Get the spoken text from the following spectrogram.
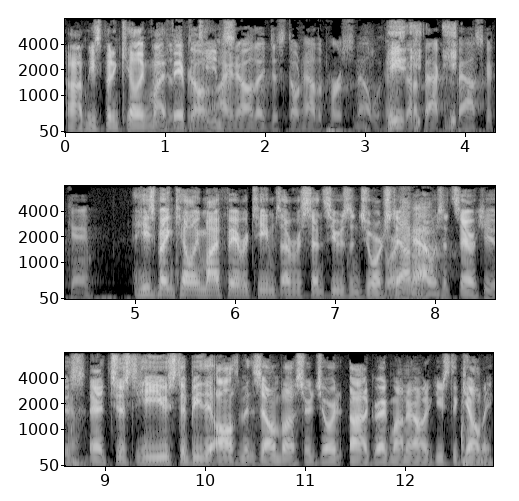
Um, he's been killing my favorite teams. I know they just don't have the personnel with him. He- He's got a back to basket game. He's been killing my favorite teams ever since he was in Georgetown. when I was at Syracuse. It just he used to be the ultimate zone buster. George, uh, Greg Monroe He used to kill me.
